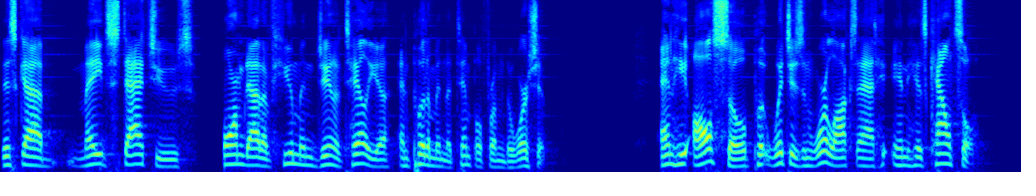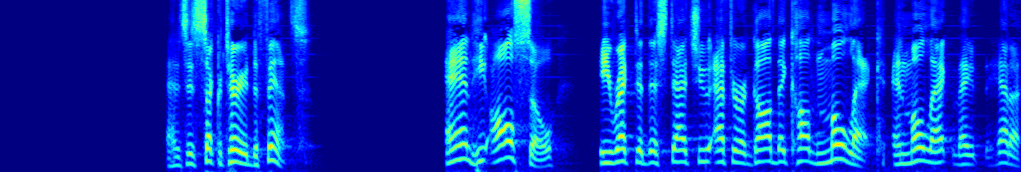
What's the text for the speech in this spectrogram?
This guy made statues formed out of human genitalia and put them in the temple for him to worship. And he also put witches and warlocks at, in his council And as his Secretary of Defense. And he also erected this statue after a god they called Molech. And Molech, they had a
